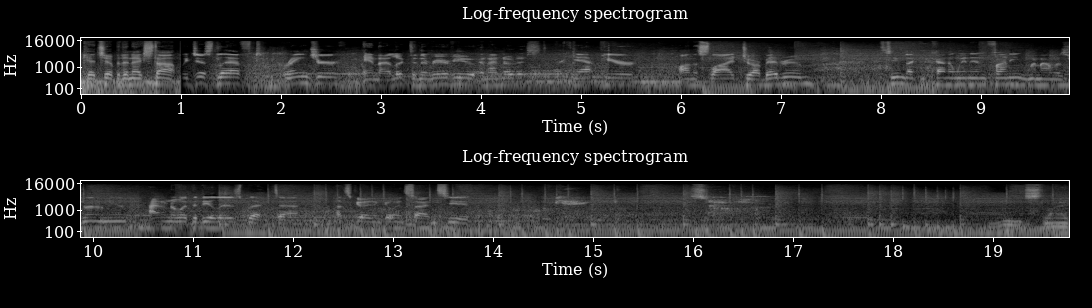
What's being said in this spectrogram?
catch up at the next stop. We just left Ranger and I looked in the rear view and I noticed a gap here on the slide to our bedroom. It seemed like it kind of went in funny when I was running in. I don't know what the deal is, but uh, let's go ahead and go inside and see it. Okay. So, slide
